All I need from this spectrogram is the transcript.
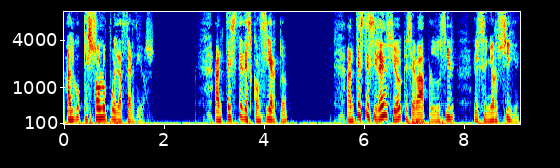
algo que sólo puede hacer Dios. Ante este desconcierto, ante este silencio que se va a producir, el Señor sigue.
